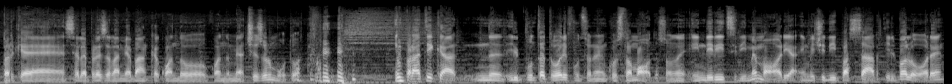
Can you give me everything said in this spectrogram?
perché se l'è presa la mia banca quando, quando mi ha acceso il mutuo. in pratica i puntatori funzionano in questo modo, sono indirizzi di memoria, invece di passarti il valore,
